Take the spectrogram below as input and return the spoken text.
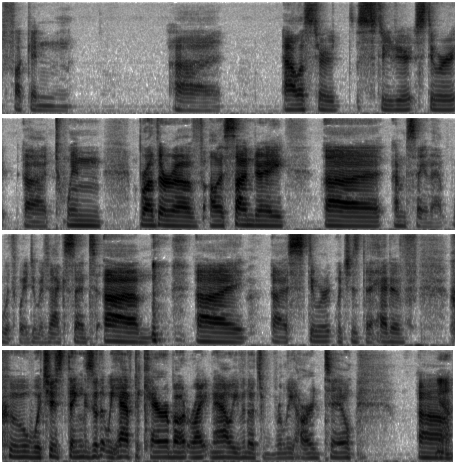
Fucking uh Alistair Stuart, Stuart uh, twin brother of Alysande. Uh, I'm saying that with way too much accent. Um, uh, uh, Stuart, which is the head of Who, which is things that we have to care about right now, even though it's really hard to. Um, yeah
